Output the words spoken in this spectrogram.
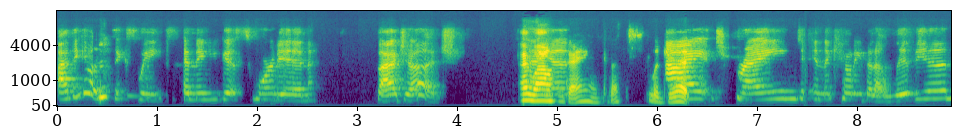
I think it was six weeks, and then you get sworn in by a judge. Oh wow! And Dang, that's legit. I trained in the county that I live in,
